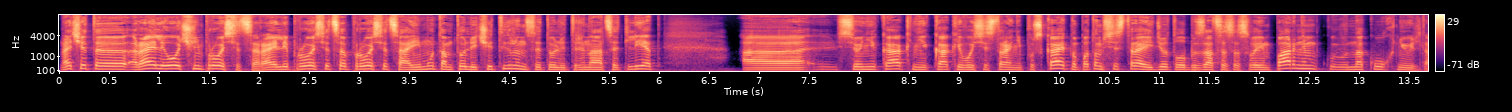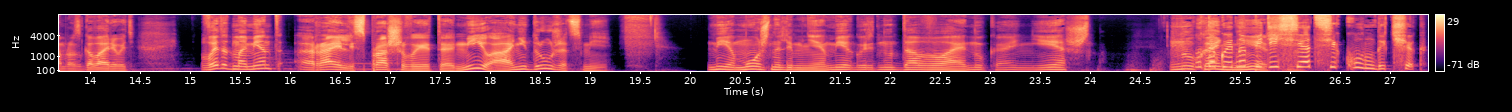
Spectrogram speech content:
Значит, э, Райли очень просится. Райли просится, просится, а ему там то ли 14, то ли 13 лет. А все никак, никак его сестра не пускает. Но потом сестра идет лобызаться со своим парнем на кухню или там разговаривать. В этот момент Райли спрашивает э, Мию, а они дружат с Мией. Мия, можно ли мне? Мия говорит, ну давай, ну конечно. Ну, Ну, конечно. такой на 50 секундочек.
